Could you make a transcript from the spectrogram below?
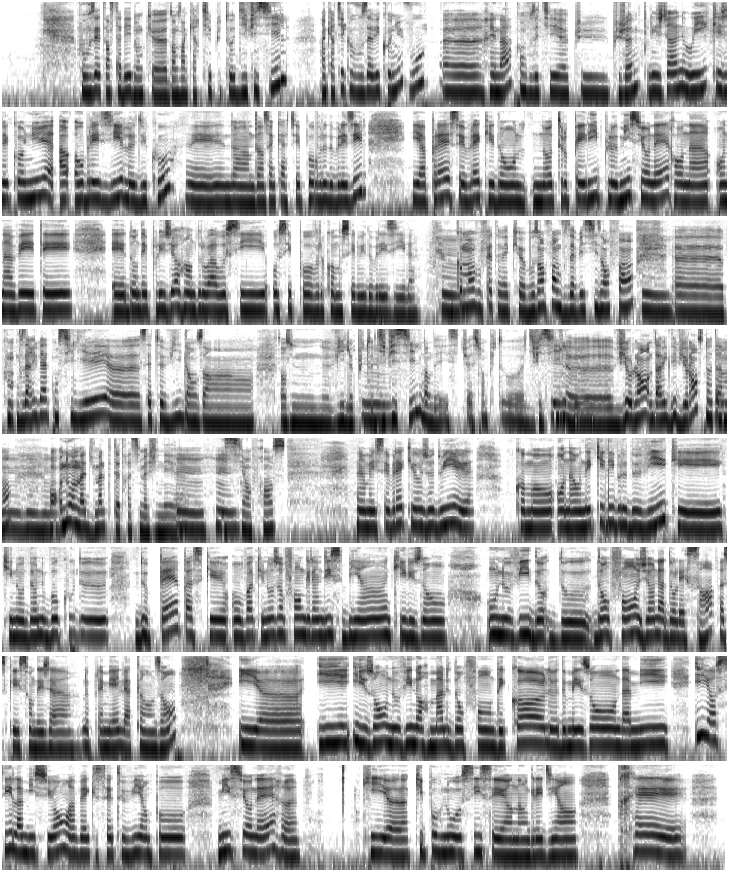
Vous vous êtes installé donc euh, dans un quartier plutôt difficile, un quartier que vous avez connu, vous, euh, Rena, quand vous étiez euh, plus, plus jeune? Plus jeune, oui, que j'ai connu au Brésil, du coup, dans, dans, un quartier pauvre du Brésil. Et après, c'est vrai que dans notre périple missionnaire, on, a, on avait été dans des, plusieurs endroits aussi, aussi pauvres comme celui du Brésil. Hmm. Comment vous faites avec vos enfants? Vous avez six enfants. Hmm. vous arrivez à concilier cette vie dans, un, dans une ville plutôt difficile hmm difficiles, dans des situations plutôt euh, difficiles, mhm. euh, violentes, avec des violences notamment. Mhm, mhm. nous, on a du mal peut-être à s'imaginer euh, ici en France. Non, mais c'est vrai qu'aujourd'hui, comme on, a un équilibre de vie qui, qui nous donne beaucoup de, de paix parce qu'on voit que nos enfants grandissent bien, qu'ils ont une vie d'enfants, de, jeunes adolescents, parce qu'ils sont déjà, le premier, il a 15 ans. Et, euh, ils ont une vie normale d'enfants, d'école, de maison, d'amis, et aussi la mission avec cette vie un peu missionnaire qui, euh, qui pour nous aussi c'est un ingrédient très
